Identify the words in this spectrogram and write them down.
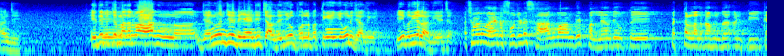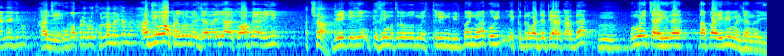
ਹਾਂਜੀ। ਇਹਦੇ ਵਿੱਚ ਮਤਲਬ ਆਹ ਜੈਨੂਇਨ ਜਿਹੇ ਡਿਜ਼ਾਈਨ ਜੀ ਚੱਲਦੇ ਜੀ ਉਹ ਫੁੱਲ ਪੱਤੀਆਂ ਜੀ ਉਹ ਨਹੀਂ ਚੱਲਦੀਆਂ। ਇਹ ਵਧੀਆ ਲੱਗਦੀ ਹੈ ਇਹ ਚ। ਅੱਛਾ ਮੈਨੂੰ ਐਂ ਦੱਸੋ ਜਿਹੜੇ ਸਾਗਵਾਨ ਦੇ ਪੱਲਿਆਂ ਦੇ ਉੱਤੇ ਪਿੱਤਲ ਲੱਗਦਾ ਹੁੰਦਾ ਅੰਟੀ ਕਹਿੰਦੇ ਜਿਹਨੂੰ। ਹਾਂਜੀ। ਉਹ ਆਪਣੇ ਕੋਲ ਖੁੱਲਾ ਮਿਲ ਜਾਂਦਾ? ਹਾਂਜੀ ਉਹ ਆਪਣੇ ਕੋਲ ਮਿਲ ਜਾਂਦਾ ਜੀ ਆ ਪਿਆ ਗਿਆ ਜੀ। ਅੱਛਾ। ਜੇ ਕਿਸੇ ਕਿਸੇ ਮਤਲਬ ਮਿਸਤਰੀ ਨੂੰ ਵੀਰ ਭਾਈ ਨੂੰ ਨਾ ਕੋਈ ਇੱਕ ਦਰਵਾਜ਼ਾ ਤਿਆਰ ਕਰਦਾ ਹੈ, ਹੂੰ। ਉਹਨੂੰ ਇਹ ਚਾਹੀਦਾ ਹੈ, ਤਾਂ ਆਪਾਂ ਇਹ ਵੀ ਮਿਲ ਜਾਂਦਾ ਜੀ।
